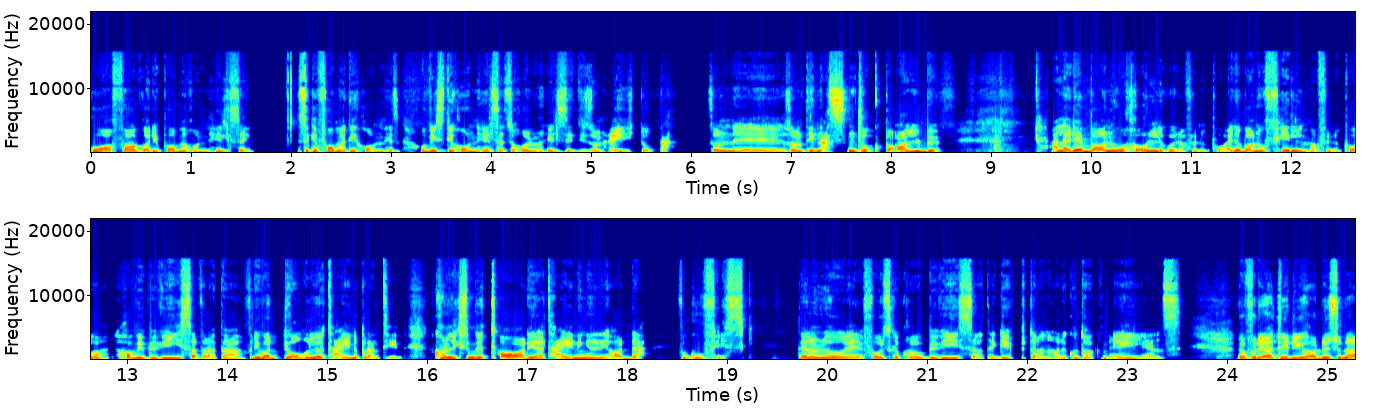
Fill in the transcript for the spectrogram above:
Hårfagre de på med håndhilsing? Jeg ser ikke for meg at de og hvis de håndhilset, så håndhilset de sånn høyt oppe, sånn, sånn at de nesten tok på albu. Eller er det bare noe Hollywood har funnet på? Er det bare noe film har funnet på? Har vi beviser for dette? For de var dårlige å tegne på den tiden. Du kan liksom ikke ta de der tegningene de hadde for god fisk. Det er når eh, folk skal prøve å bevise at egypterne hadde kontakt med aliens. Ja, fordi at de hadde sånne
